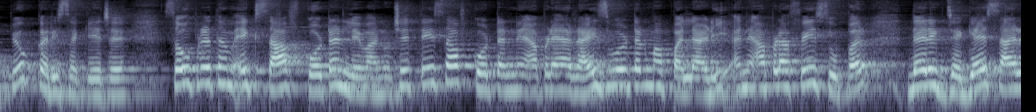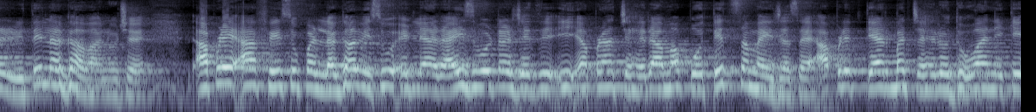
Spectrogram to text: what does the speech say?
ઉપયોગ કરી શકીએ છીએ. સૌપ્રથમ એક સાફ કોટન લેવાનું છે. તે સાફ કોટનને આપણે આ રાઇઝ વોટરમાં પલાળી અને આપણા ફેસ ઉપર દરેક જગ્યાએ સારી રીતે લગાવવાનું છે. આપણે આ ફેસ ઉપર લગાવીશું એટલે આ રાઇઝ વોટર જે એ આપણા ચહેરામાં પોતે જ સમાઈ જશે. આપણે ત્યારબાદ ચહેરો ધોવાની કે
